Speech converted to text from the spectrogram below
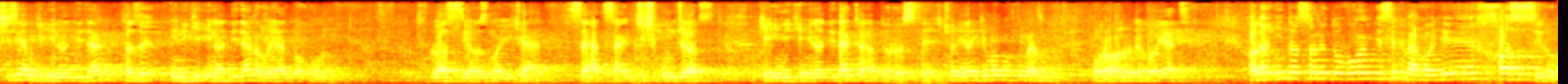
چیزی هم که اینا دیدن تازه اینی که اینا دیدن رو باید با اون راستی آزمایی کرد. صحت سنجیش اونجاست. که اینی که اینا دیدن چقدر درسته. چون اینا که ما گفتیم از قرآن و روایت. حالا این داستان دوم هم یه سری وقایع خاصی رو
